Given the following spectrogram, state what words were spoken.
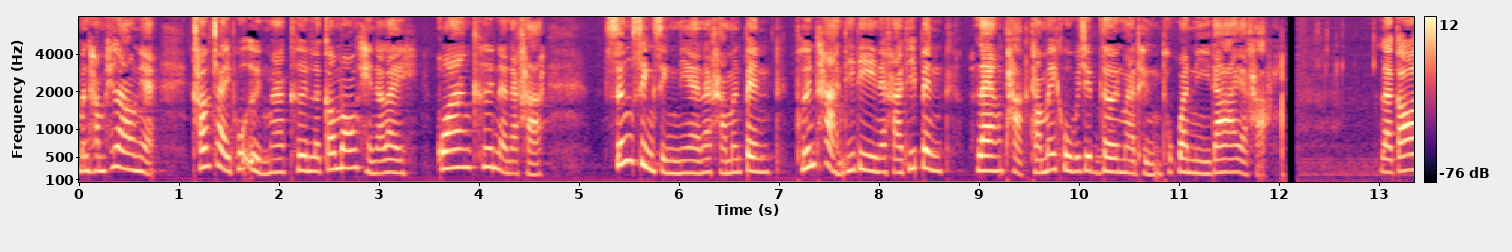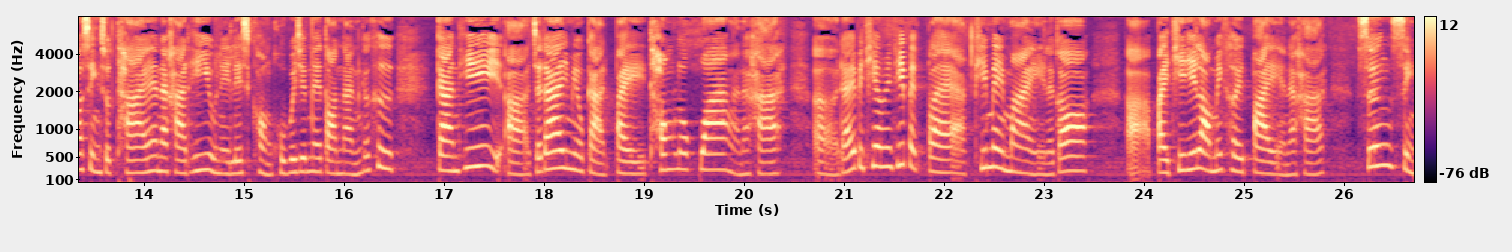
มันทำให้เราเนี่ยเข้าใจผู้อื่นมากขึ้น แล้วก็มองเห็นอะไรกว้างขึ้นนะคะ ซึ่งสิ่งสิ่งนี้นะคะ มันเป็นพื้นฐานที่ดีนะคะ ที่เป็นแรงผลักทำให้ครูวิจิตเดินมาถึงทุกวันนี้ได้อะคะ่ะแล้วก็สิ่งสุดท้ายนะคะที่อยู่ในลิสต์ของครูบิจิมในตอนนั้นก็คือ การที่จะได้มีโอกาสไปท่องโลกว่างนะคะได้ไปเที่ยวในที่แปลกๆที่ใหม่ๆ แล้วก็ไปที่ที่เราไม่เคยไปนะคะ ซึ่งสิ่ง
